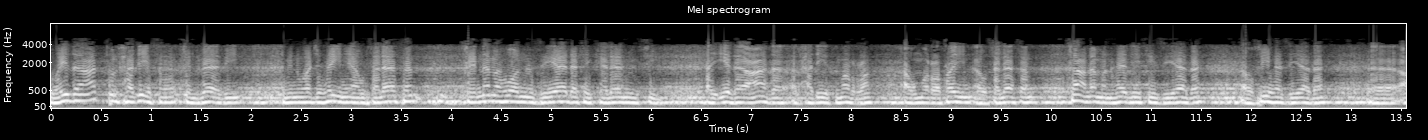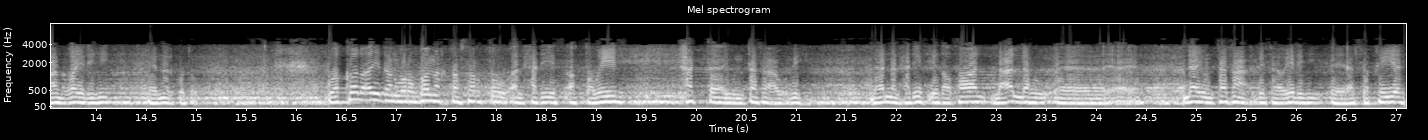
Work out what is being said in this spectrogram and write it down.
وإذا عدت الحديث في الباب من وجهين أو ثلاثا فإنما هو من زيادة كلام فيه. أي إذا عاد الحديث مرة أو مرتين أو ثلاثا فاعلم أن هذه في زيادة أو فيها زيادة عن غيره من الكتب. وقال أيضا وربما اختصرت الحديث الطويل حتى ينتفع به لأن الحديث إذا طال لعله لا ينتفع بفوائده الفقهية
